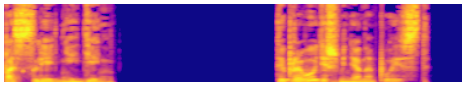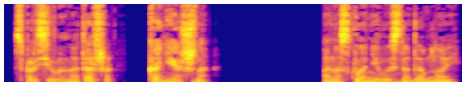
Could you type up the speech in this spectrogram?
последний день. «Ты проводишь меня на поезд?» — спросила Наташа. «Конечно». Она склонилась надо мной,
